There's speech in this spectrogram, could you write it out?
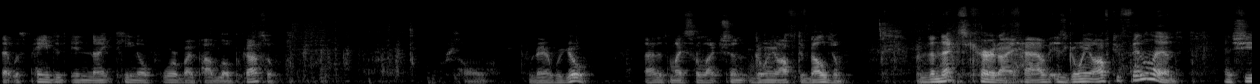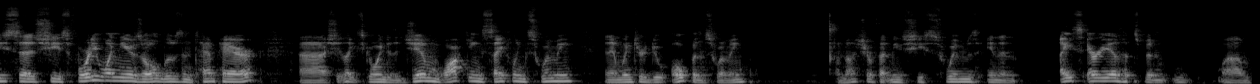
that was painted in 1904 by Pablo Picasso. So there we go. That is my selection going off to Belgium. The next card I have is going off to Finland. And she says she's 41 years old, lives in Tampere. Uh, she likes going to the gym, walking, cycling, swimming, and in winter do open swimming. I'm not sure if that means she swims in an ice area that's been um,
